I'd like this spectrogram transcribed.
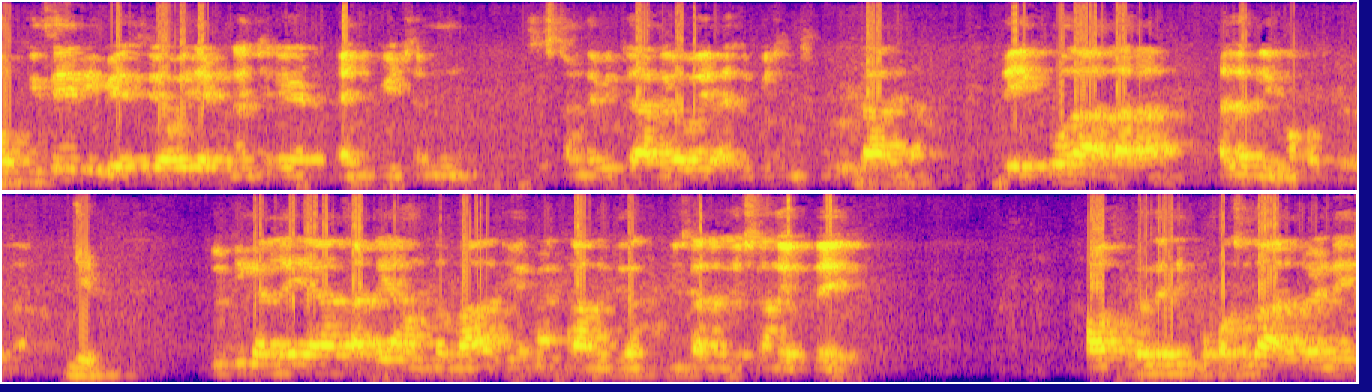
ਉਹ ਕਿਸੇ ਵੀ ਬੇਸ ਤੇ ਹੋਵੇ ਜਾਂ ਫਾਈਨੈਂਸ਼ੀਅਲ ਐਜੂਕੇਸ਼ਨ ਸਿਸਟਮ ਦੇ ਵਿੱਚ ਆ ਰਹੇ ਹੋਵੇ ਐਜੂਕੇਸ਼ਨ ਸਕੂਲ ਦਾ ਰਿਹਾ ਤੇ ਇੱਕ ਉਹਦਾ ਅਦਾਰਾ ਅਲੱਗ ਲਿਮਾ ਹਸਪੀਟਲ ਦਾ। ਜੀ। ਦੂਜੀ ਗੱਲ ਇਹ ਆ ਸਾਡੇ ਆਉਣ ਤੋਂ ਬਾਅਦ ਚੇਅਰਮੈਨ ਸਾਹਿਬ ਦੇ ਦਿਸ਼ਾ ਨਿਰਦੇਸ਼ਾਂ ਦੇ ਉੱਤੇ ਹਸਪੀਟਲ ਦੇ ਵਿੱਚ ਬਹੁਤ ਸੁਧਾਰ ਹੋਏ ਨੇ।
